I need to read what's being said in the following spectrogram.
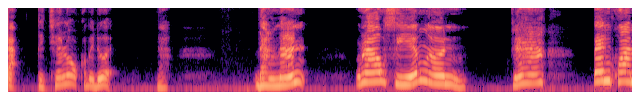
จะติดเชื้อโรคเข้าไปด้วยนะดังนั้นเราเสียเงินนะคะเป็นความ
